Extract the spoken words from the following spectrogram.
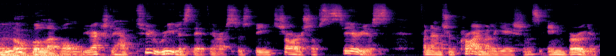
on a local level, you actually have two real estate investors being charged of serious financial crime allegations in Bergen.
